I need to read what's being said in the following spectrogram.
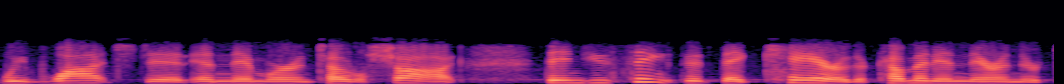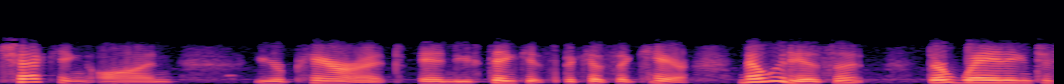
we've watched it and then we're in total shock, then you think that they care. They're coming in there and they're checking on your parent and you think it's because they care. No, it isn't. They're waiting to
